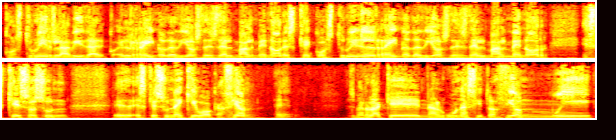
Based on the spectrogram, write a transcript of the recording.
construir la vida, el reino de Dios desde el mal menor. Es que construir el reino de Dios desde el mal menor es que eso es un es que es una equivocación. ¿eh? Es verdad que en alguna situación muy,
